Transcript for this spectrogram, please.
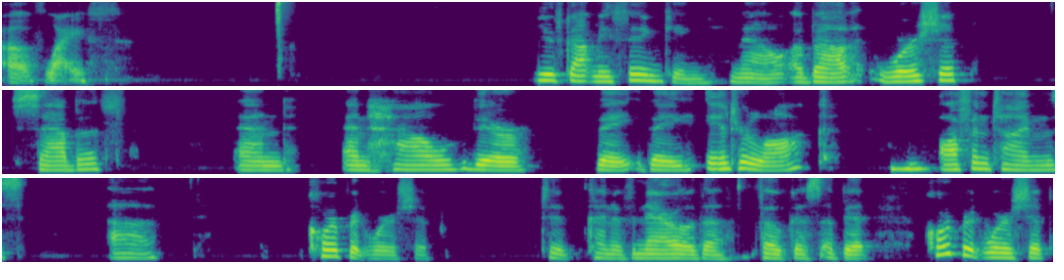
of life. You've got me thinking now about worship, Sabbath, and and how they're they they interlock. Mm-hmm. Oftentimes, uh, corporate worship, to kind of narrow the focus a bit, corporate worship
